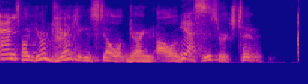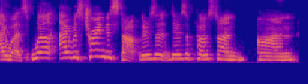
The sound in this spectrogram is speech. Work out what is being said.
And so you're drinking still during all of yes, this research too. I was. Well, I was trying to stop. There's a there's a post on on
